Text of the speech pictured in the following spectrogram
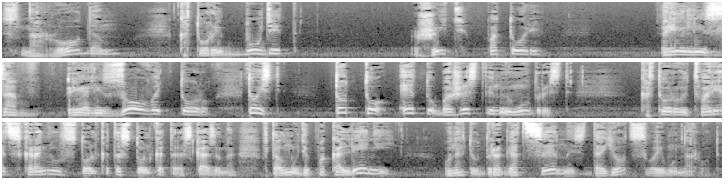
с народом, который будет жить по Торе, реализов, реализовывать Тору. То есть тот, кто эту божественную мудрость, которую Творец сохранил столько-то, столько-то, сказано в Талмуде, поколений, он эту драгоценность дает своему народу.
